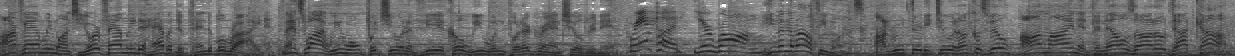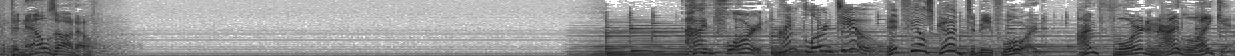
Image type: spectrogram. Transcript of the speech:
our family wants your family to have a dependable ride. That's why we won't put you in a vehicle we wouldn't put our grandchildren in. Grandpa, you're wrong. Even the mouthy ones. On Route 32 in Uncasville, online at PinnellsAuto.com. Pinnell's Auto. I'm floored. I'm floored too. It feels good to be floored. I'm floored and I like it.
